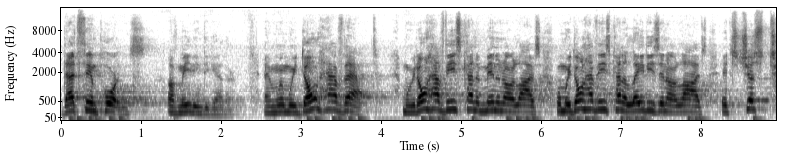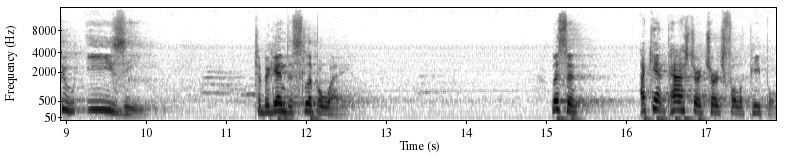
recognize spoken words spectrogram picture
That's the importance of meeting together. And when we don't have that, when we don't have these kind of men in our lives, when we don't have these kind of ladies in our lives, it's just too easy to begin to slip away. Listen, I can't pastor a church full of people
